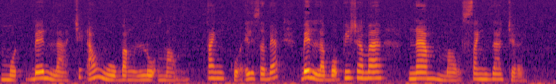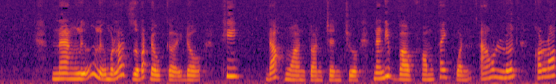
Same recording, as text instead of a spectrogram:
Một bên là chiếc áo ngủ bằng lụa mỏng tanh của Elizabeth, bên là bộ pyjama nam màu xanh da trời. Nàng lưỡng lự một lát rồi bắt đầu cởi đồ. Khi đã hoàn toàn trần truồng, nàng đi vào phòng thay quần áo lớn có lót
